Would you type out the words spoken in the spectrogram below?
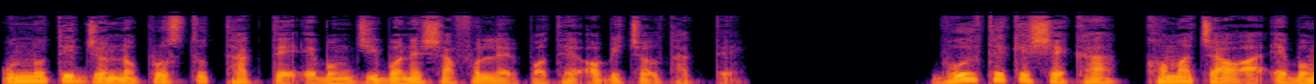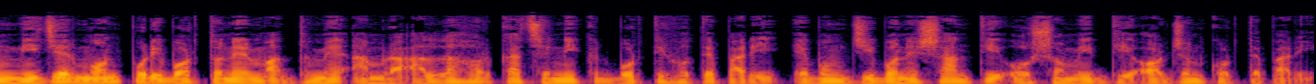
উন্নতির জন্য প্রস্তুত থাকতে এবং জীবনে সাফল্যের পথে অবিচল থাকতে। ভুল থেকে শেখা, ক্ষমা চাওয়া এবং নিজের মন পরিবর্তনের মাধ্যমে আমরা আল্লাহর কাছে নিকটবর্তী হতে পারি এবং জীবনে শান্তি ও সমৃদ্ধি অর্জন করতে পারি।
